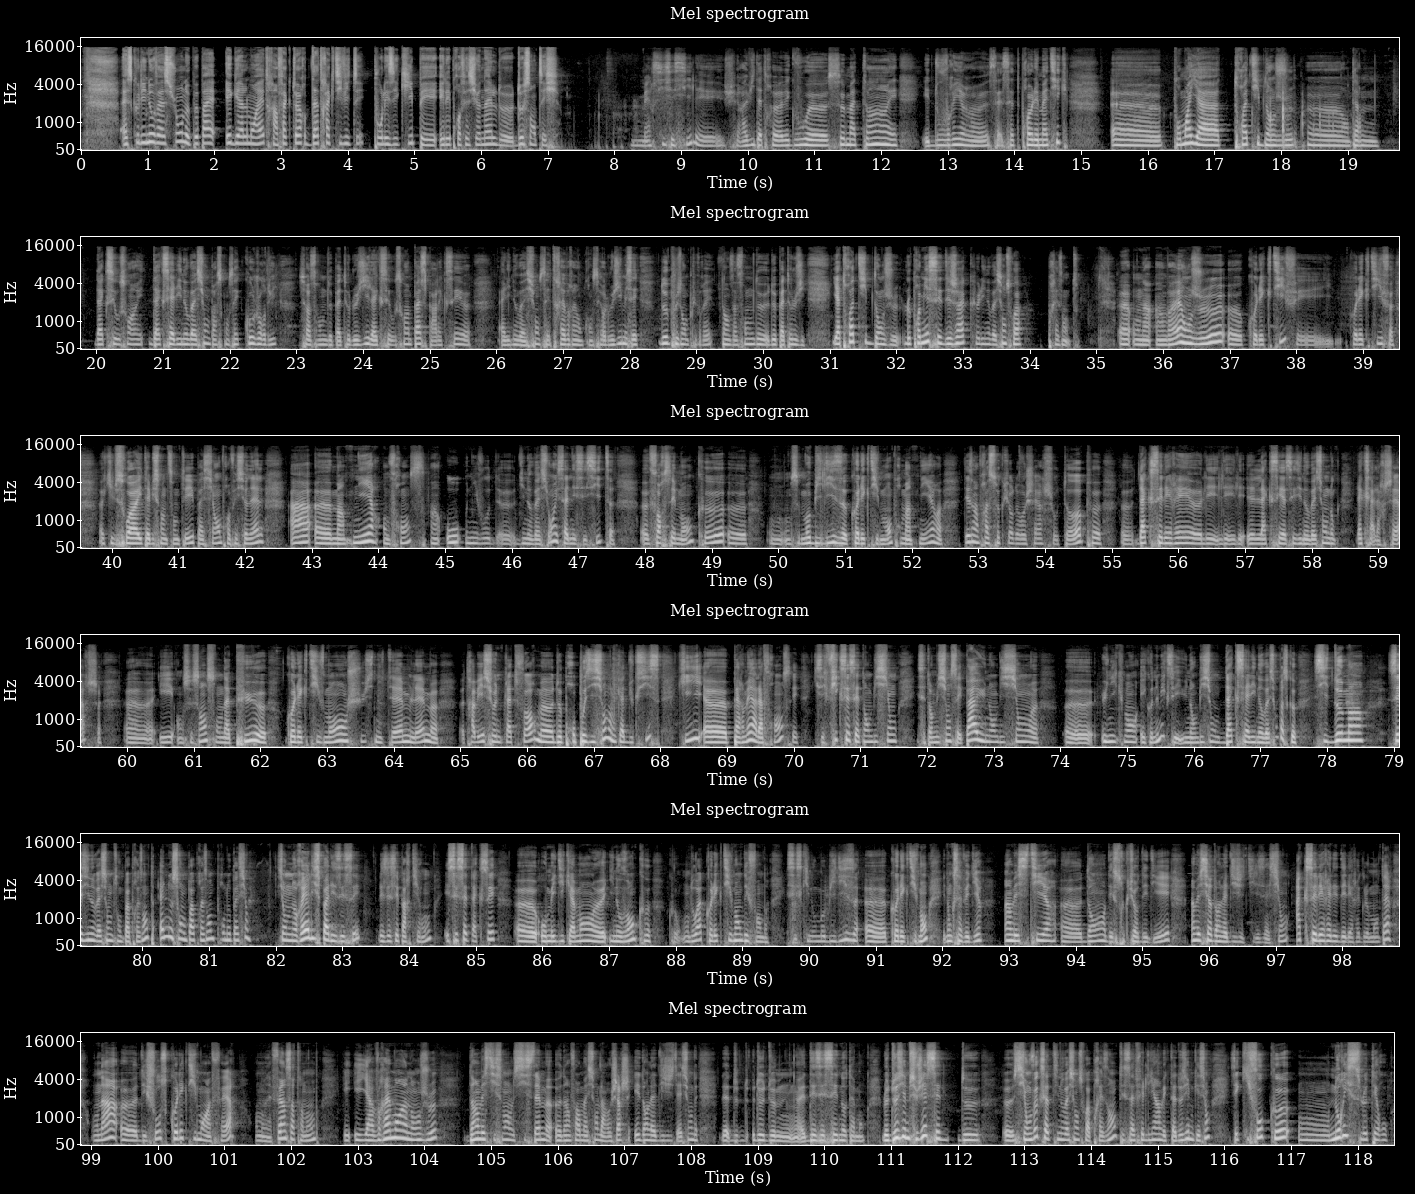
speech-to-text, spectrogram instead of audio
Est-ce que l'innovation ne peut pas également être un facteur d'attractivité pour les équipes et, les professionnels de, santé? Merci Cécile et je suis ravie d'être avec vous euh, ce matin et, d'ouvrir euh, cette problématique. pour moi, il y a trois types d'enjeux en termes d'accès aux soins, d'accès à l'innovation, parce qu'on sait qu'aujourd'hui, sur un certain nombre de pathologies, l'accès aux soins passe par l'accès euh, à l'innovation. C'est très vrai en cancérologie, mais c'est de plus en plus vrai dans un certain nombre de, pathologies. Il y a trois types d'enjeux. Le premier, c'est déjà que l'innovation soit présente. Euh, on a un vrai enjeu euh, collectif, et collectif qu'il soit établissement de santé, patient, professionnel, à maintenir en France un haut niveau d'innovation et ça nécessite forcément que on, se mobilise collectivement pour maintenir des infrastructures de recherche au top, euh, d'accélérer euh, l'accès à ces innovations, donc l'accès à la recherche. Euh, et en ce sens, on a pu collectivement, CHUS, NITEM, LEM, travailler sur une plateforme de proposition dans le cadre du CSIS qui permet à la France, et qui s'est fixé cette ambition, et cette ambition, ce n'est pas une ambition uniquement économique, c'est une ambition d'accès à l'innovation, parce que si demain, ces innovations ne sont pas présentes, elles ne seront pas présentes pour nos patients. Si on ne réalise pas les essais, les essais partiront. Et c'est cet accès euh, aux médicaments euh, innovants que qu'on doit collectivement défendre. C'est ce qui nous mobilise euh, collectivement. Et donc ça veut dire investir dans des structures dédiées, investir dans la digitalisation, accélérer les délais réglementaires. On a des choses collectivement à faire. On en a fait un certain nombre. Et il y a vraiment un enjeu d'investissement dans le système euh, d'information de la recherche et dans la digitalisation des essais notamment. Le deuxième sujet, c'est de, euh, si on veut que cette innovation soit présente, et ça fait lien avec ta deuxième question, c'est qu'il faut qu'on nourrisse le terreau.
